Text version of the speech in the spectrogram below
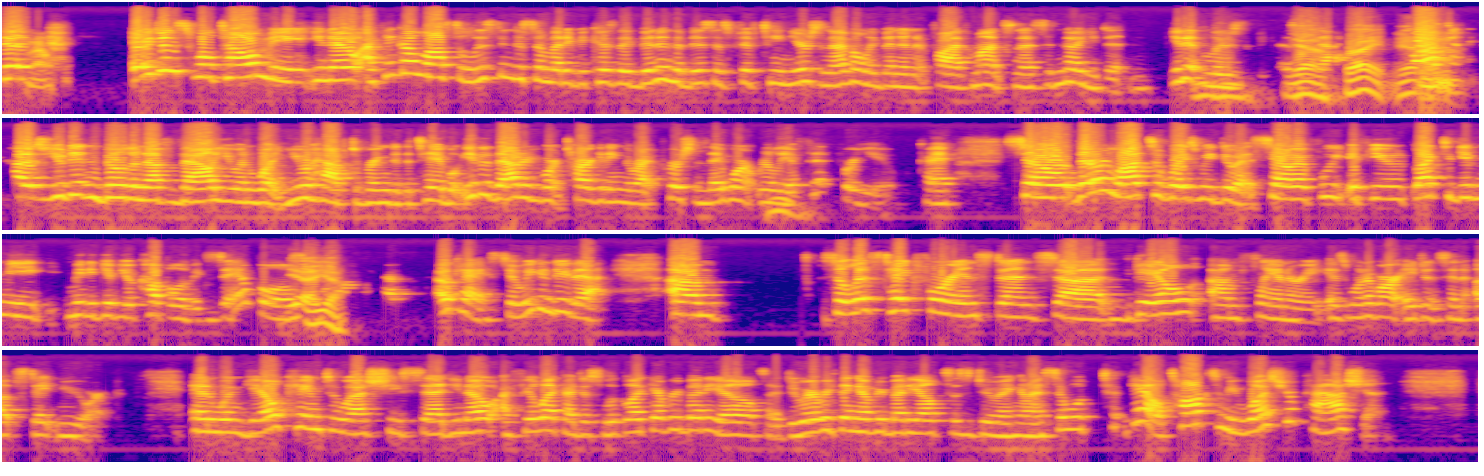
the, no. Agents will tell me, you know, I think I lost a listing to somebody because they've been in the business 15 years and I've only been in it five months. And I said, no, you didn't. You didn't mm-hmm. lose because yeah, of that. right. Yeah. Because you didn't build enough value in what you have to bring to the table. Either that or you weren't targeting the right person. They weren't really mm-hmm. a fit for you. Okay. So there are lots of ways we do it. So if we, if you'd like to give me, me to give you a couple of examples. Yeah, yeah. Okay, so we can do that. Um, so let's take, for instance, uh, Gail um, Flannery is one of our agents in upstate New York. And when Gail came to us, she said, You know, I feel like I just look like everybody else. I do everything everybody else is doing. And I said, Well, t- Gail, talk to me. What's your passion?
